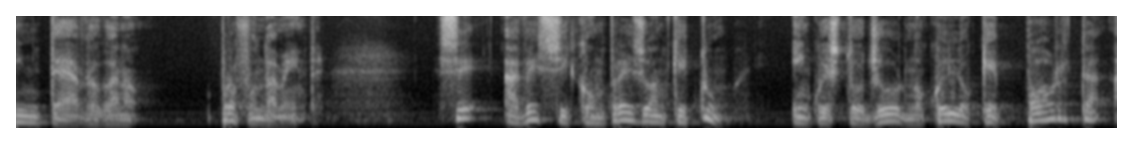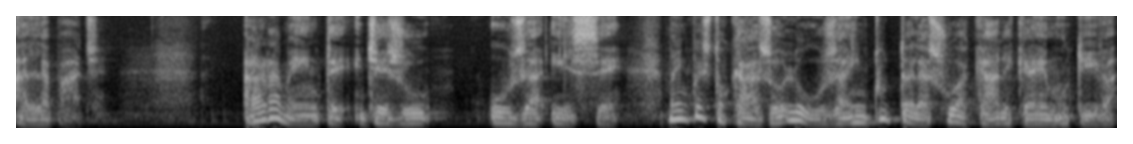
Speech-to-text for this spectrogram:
interrogano profondamente. Se avessi compreso anche tu in questo giorno quello che porta alla pace. Raramente Gesù usa il sé, ma in questo caso lo usa in tutta la sua carica emotiva,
